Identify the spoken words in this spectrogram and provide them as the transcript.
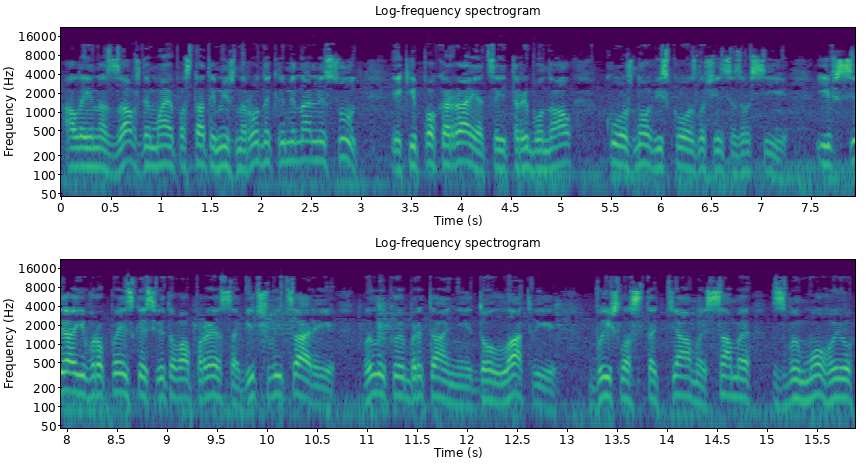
але і назавжди має постати міжнародний кримінальний суд, який покарає цей трибунал кожного військового злочинця з Росії. І вся європейська і світова преса від Швейцарії, Великої Британії до Латвії вийшла статтями саме з вимогою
